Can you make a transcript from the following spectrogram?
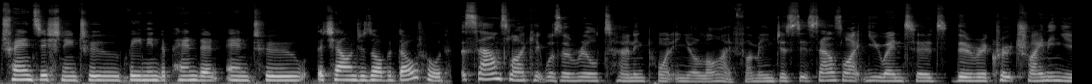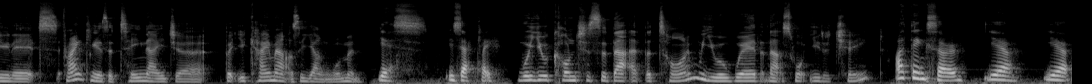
transitioning to being independent and to the challenges of adulthood. It sounds like it was a real turning point in your life. I mean, just it sounds like you entered the recruit training unit, frankly, as a teenager, but you came out as a young woman. Yes, Exactly. Were you conscious of that at the time? Were you aware that that's what you'd achieved? I think so, yeah. Yeah,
